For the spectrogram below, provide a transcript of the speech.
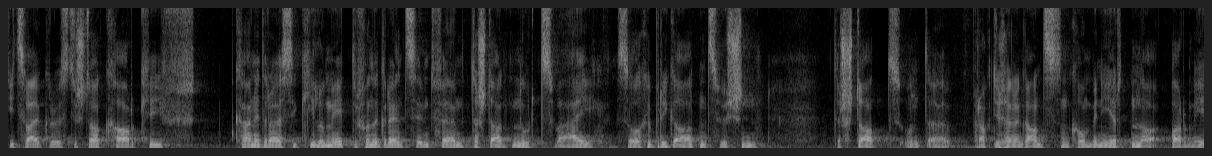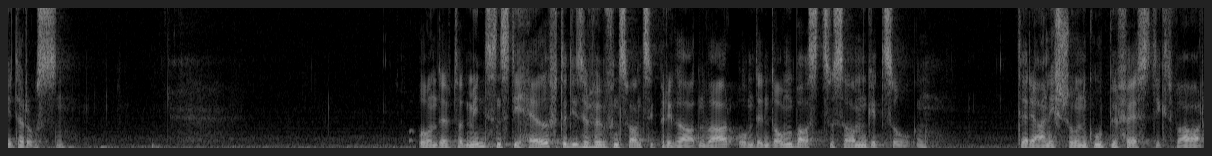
Die zweitgrößte Stadt Kharkiv, keine 30 Kilometer von der Grenze entfernt, da standen nur zwei solche Brigaden zwischen der Stadt und äh, praktisch einer ganzen kombinierten Armee der Russen. Und etwa mindestens die Hälfte dieser 25 Brigaden war um den Donbass zusammengezogen der ja eigentlich schon gut befestigt war.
